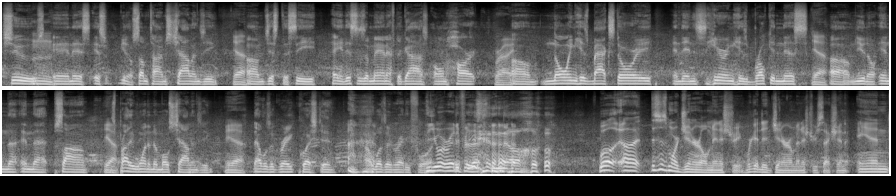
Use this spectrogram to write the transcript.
shoes, and it's it's you know sometimes challenging, Yeah. um, just to see, hey, this is a man after God's own heart, Right. Um, knowing his backstory and then hearing his brokenness, Yeah. um, you know, in the in that psalm, Yeah. it's probably one of the most challenging. Yeah. That was a great question. I wasn't ready for. You weren't ready for that. no. Well, uh, this is more general ministry. We're getting to general ministry section, and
